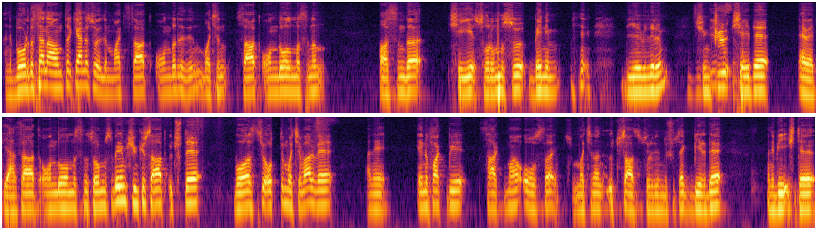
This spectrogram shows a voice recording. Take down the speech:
Hani bu arada sen anlatırken de söyledin maç saat 10'da dedin. Maçın saat 10'da olmasının aslında şeyi sorumlusu benim diyebilirim. Ciddi Çünkü misin? şeyde evet yani saat 10'da olmasının sorumlusu benim. Çünkü saat 3'te Boğaziçi Ottu maçı var ve hani en ufak bir sarkma olsa maçının 3 saat sürdüğünü düşünsek bir de hani bir işte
